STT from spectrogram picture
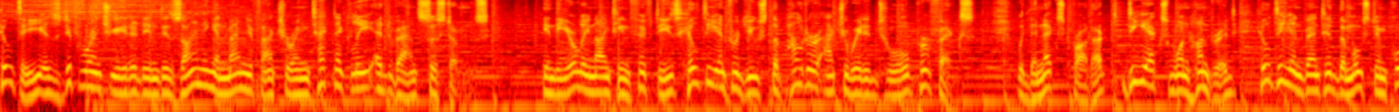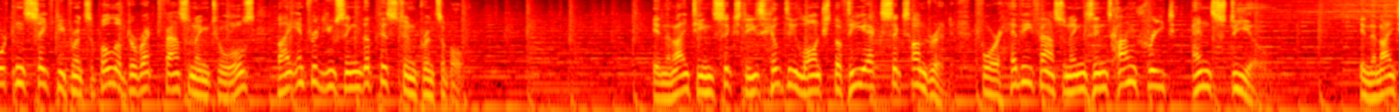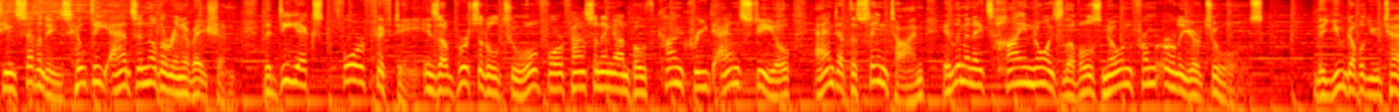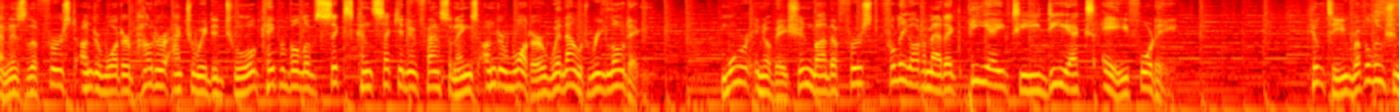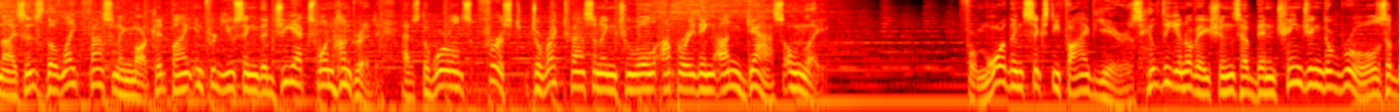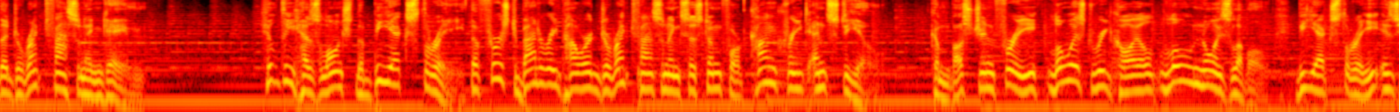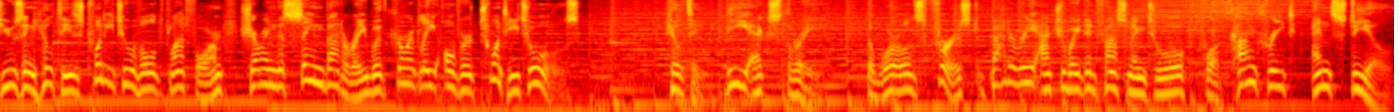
Hilti is differentiated in designing and manufacturing technically advanced systems. In the early 1950s, Hilti introduced the powder-actuated tool Perfex. With the next product, DX100, Hilti invented the most important safety principle of direct fastening tools by introducing the piston principle. In the 1960s, Hilti launched the DX600 for heavy fastenings in concrete and steel. In the 1970s, Hilti adds another innovation. The DX450 is a versatile tool for fastening on both concrete and steel and at the same time eliminates high noise levels known from earlier tools. The UW10 is the first underwater powder actuated tool capable of six consecutive fastenings underwater without reloading. More innovation by the first fully automatic PAT DXA 40. Hilti revolutionizes the light fastening market by introducing the GX100 as the world's first direct fastening tool operating on gas only. For more than 65 years, Hilti innovations have been changing the rules of the direct fastening game. Hilti has launched the BX3, the first battery-powered direct fastening system for concrete and steel. Combustion-free, lowest recoil, low noise level, BX3 is using Hilti's 22-volt platform sharing the same battery with currently over 20 tools. Hilti BX3, the world's first battery-actuated fastening tool for concrete and steel.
